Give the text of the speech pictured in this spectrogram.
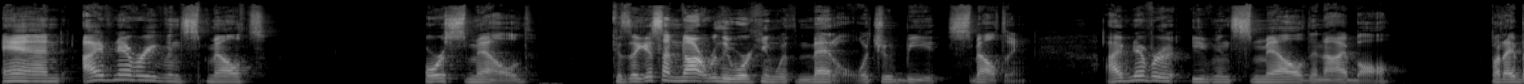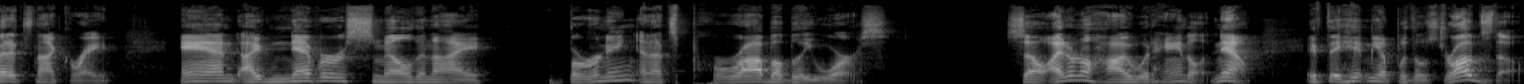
And I've never even smelt or smelled because I guess I'm not really working with metal, which would be smelting. I've never even smelled an eyeball, but I bet it's not great. And I've never smelled an eye burning, and that's probably worse. So I don't know how I would handle it. Now, if they hit me up with those drugs, though,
